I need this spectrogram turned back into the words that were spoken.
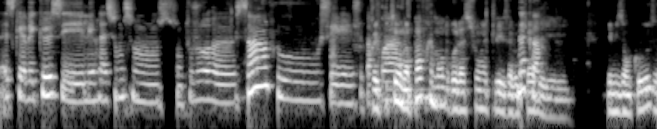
est-ce qu'avec eux, les relations sont, toujours simples ou c'est bah, parfois. Écoutez, on n'a pas vraiment de relation avec les avocats des, mises en cause.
